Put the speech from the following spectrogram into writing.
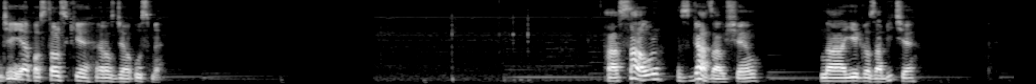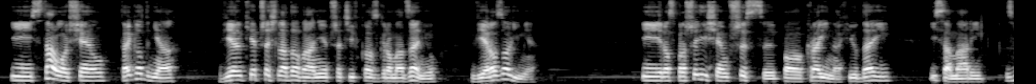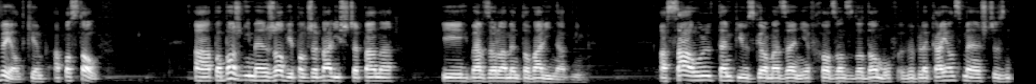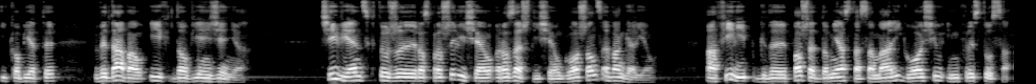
Dzieje apostolskie, rozdział ósmy. A Saul zgadzał się na jego zabicie i stało się tego dnia wielkie prześladowanie przeciwko zgromadzeniu w Jerozolimie. I rozproszyli się wszyscy po krainach Judei i Samarii, z wyjątkiem apostołów. A pobożni mężowie pogrzebali Szczepana i bardzo lamentowali nad nim. A Saul tępił zgromadzenie, wchodząc do domów, wywlekając mężczyzn i kobiety, wydawał ich do więzienia. Ci więc, którzy rozproszyli się, rozeszli się, głosząc Ewangelię. A Filip, gdy poszedł do miasta Samarii, głosił im Chrystusa.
